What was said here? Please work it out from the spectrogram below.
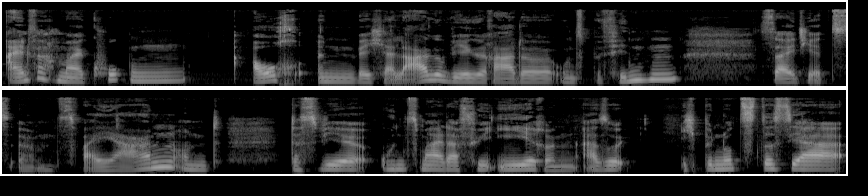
einfach mal gucken, auch in welcher Lage wir gerade uns befinden, seit jetzt ähm, zwei Jahren und dass wir uns mal dafür ehren. Also ich benutze das ja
